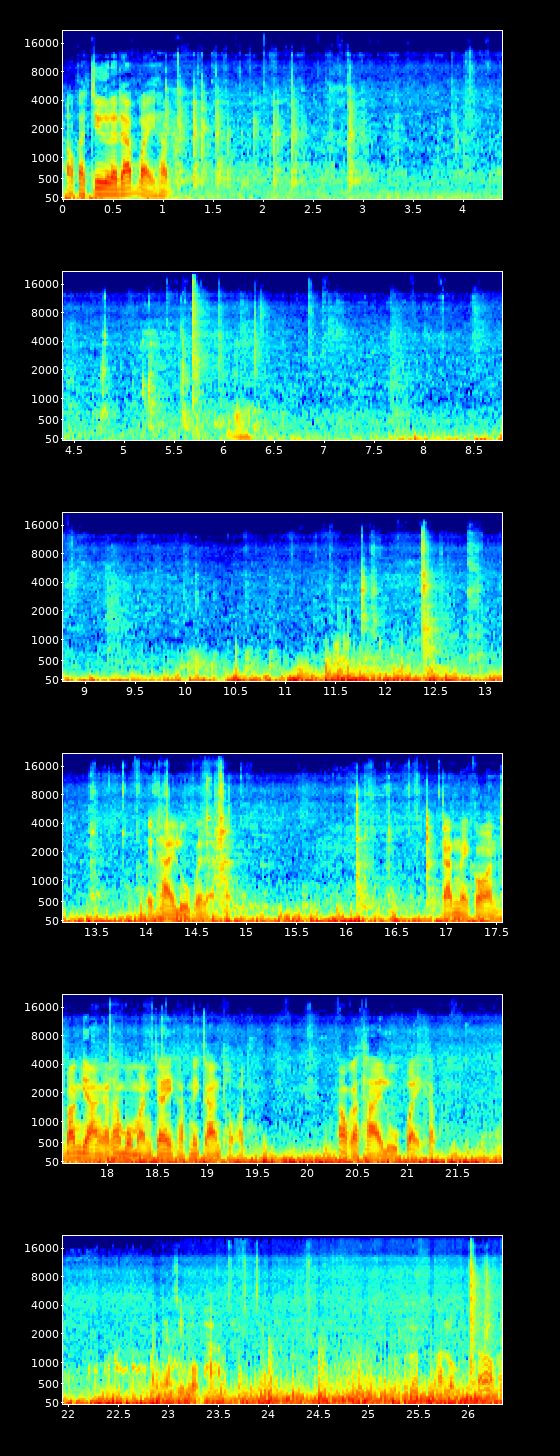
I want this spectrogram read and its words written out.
เอากระจือระดับไหวครับเออได้ถ่ายรูปไว้แล้วครับ กันไว้ก่อน บางอย่างก็ทำโมมันใจครับ ในการถอดเท่ากับถ่ายรูปไว้ครับ มันจังสีโบผ่านมาลุกนอกไป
